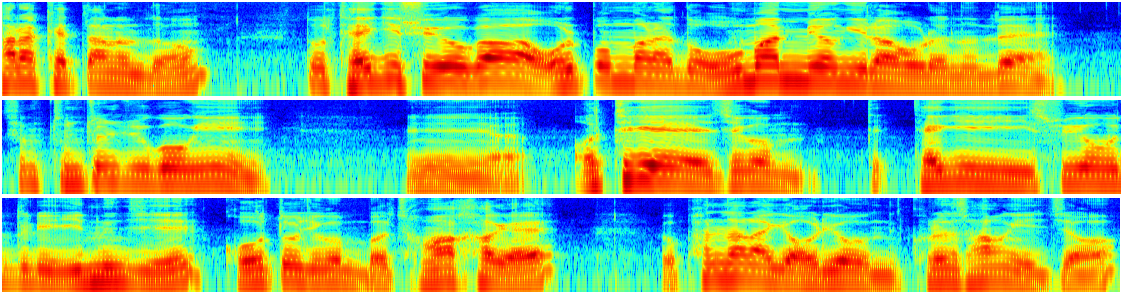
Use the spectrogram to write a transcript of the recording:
하락했다는 등 또 대기 수요가 올 봄만 해도 5만 명이라고 그랬는데 지금 둔촌주공이 예, 어떻게 지금 대기 수요들이 있는지 그것도 지금 뭐 정확하게 그 판단하기 어려운 그런 상황이 있죠.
